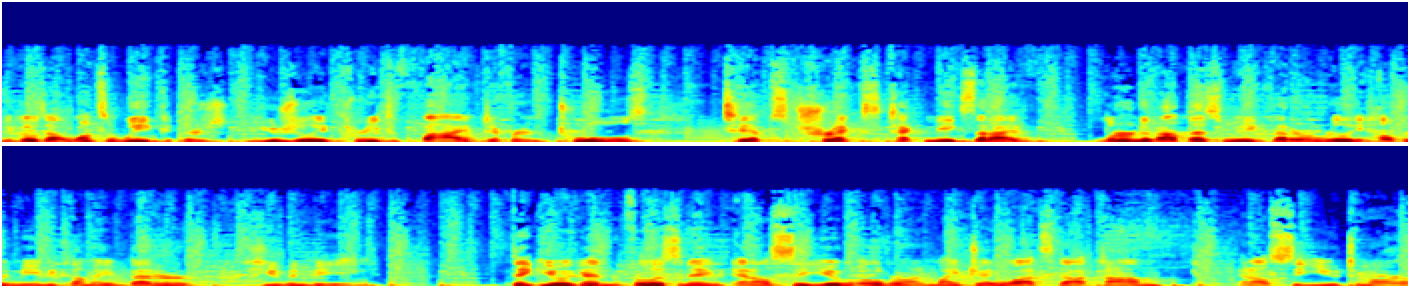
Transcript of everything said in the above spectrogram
It goes out once a week. There's usually three to five different tools, tips, tricks, techniques that I've learned about this week that are really helping me become a better human being. Thank you again for listening, and I'll see you over on MikeJWatts.com, and I'll see you tomorrow.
